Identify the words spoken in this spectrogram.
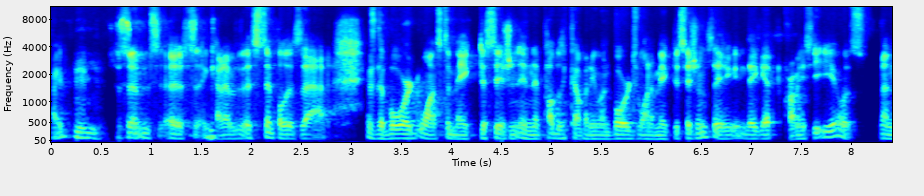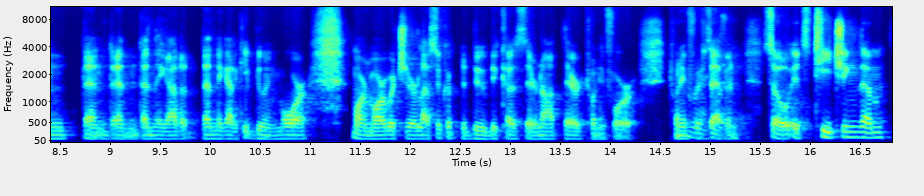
right? Mm-hmm. kind of as simple as that. If the board wants to make decisions in a public company, when boards want to make decisions, they they get crummy CEOs, and then then then they got to then they got to keep doing more, more and more, which they're less equipped to do because they're not there 24 24 right. seven. So it's teaching them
